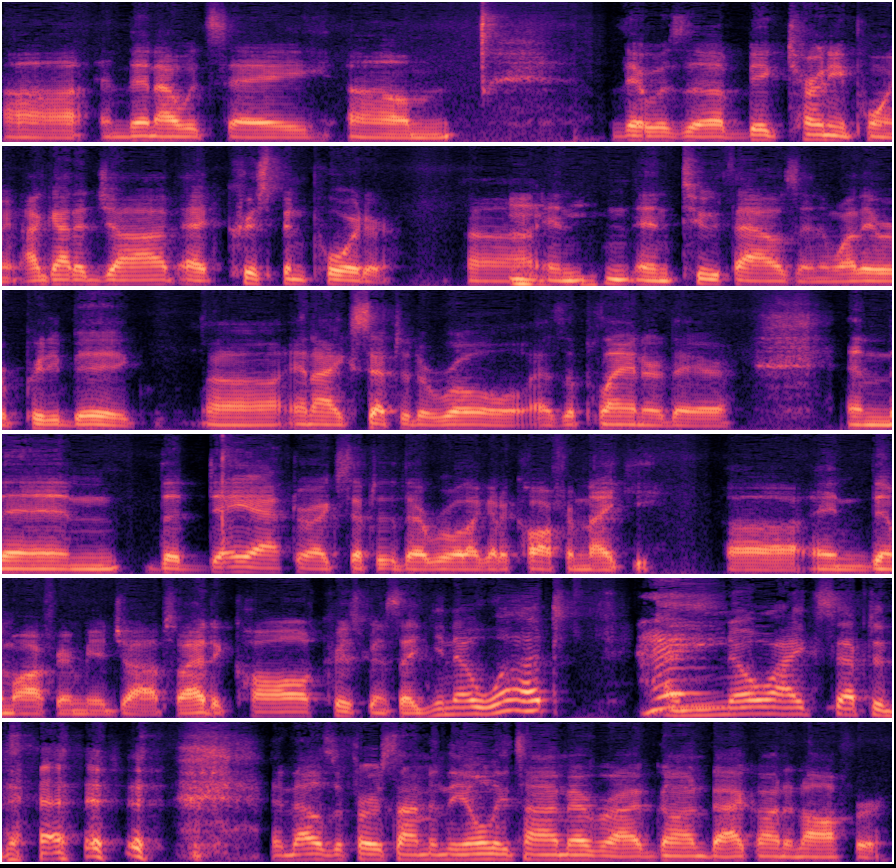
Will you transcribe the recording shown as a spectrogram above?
Uh, and then I would say um, there was a big turning point. I got a job at Crispin Porter uh, mm-hmm. in in 2000, while they were pretty big. Uh, and I accepted a role as a planner there. And then the day after I accepted that role, I got a call from Nike uh, and them offering me a job. So I had to call Crispin and say, you know what? Hey. I know I accepted that. and that was the first time and the only time ever I've gone back on an offer.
